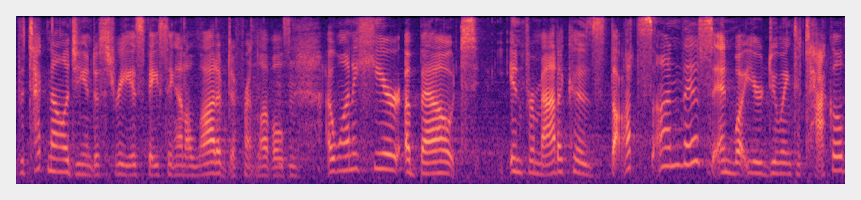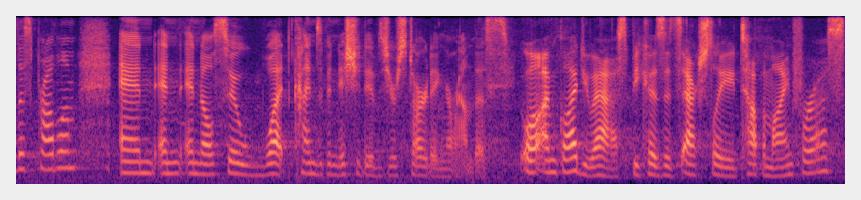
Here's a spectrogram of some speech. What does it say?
the technology industry is facing on a lot of different levels. Mm -hmm. I want to hear about Informatica's thoughts on this and what you're doing to tackle this problem and, and, and also what kinds of initiatives you're starting around this. Well, I'm glad you asked because it's actually top of mind for us.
